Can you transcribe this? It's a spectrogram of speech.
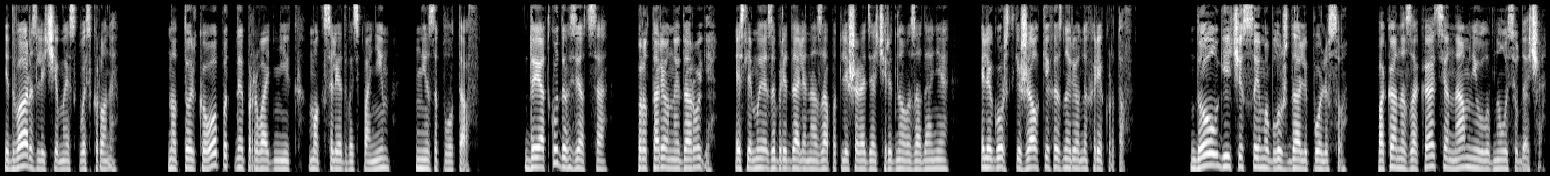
едва различимые сквозь кроны. Но только опытный проводник мог следовать по ним, не заплутав. Да и откуда взяться протаренной дороги, если мы забредали на запад лишь ради очередного задания или горстки жалких изнуренных рекрутов? Долгие часы мы блуждали по лесу, пока на закате нам не улыбнулась удача.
